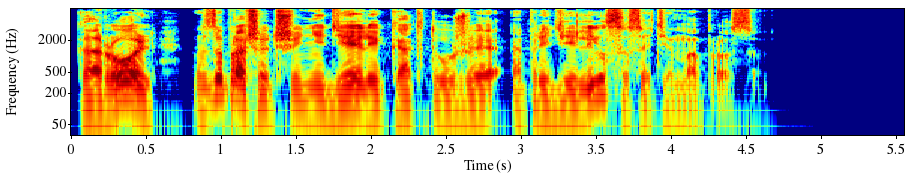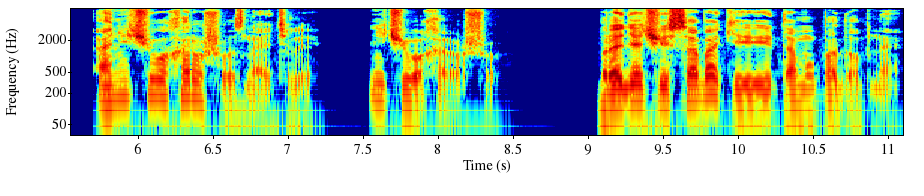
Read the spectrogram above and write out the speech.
король за прошедшие недели как-то уже определился с этим вопросом. А ничего хорошего, знаете ли, ничего хорошего. Бродячие собаки и тому подобное.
